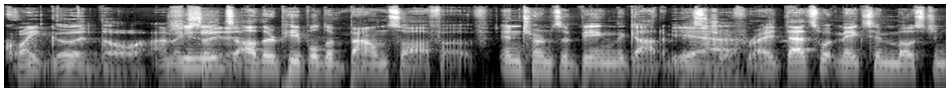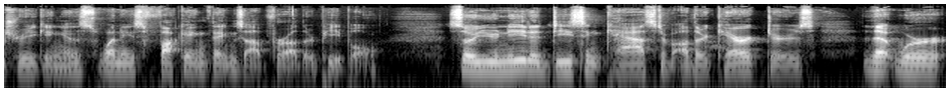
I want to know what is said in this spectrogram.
quite good, though. I'm he excited. needs other people to bounce off of in terms of being the god of Yeah. mischief, right? That's what makes him most intriguing is when he's fucking things up for other people. So you need a decent cast of other characters that we're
